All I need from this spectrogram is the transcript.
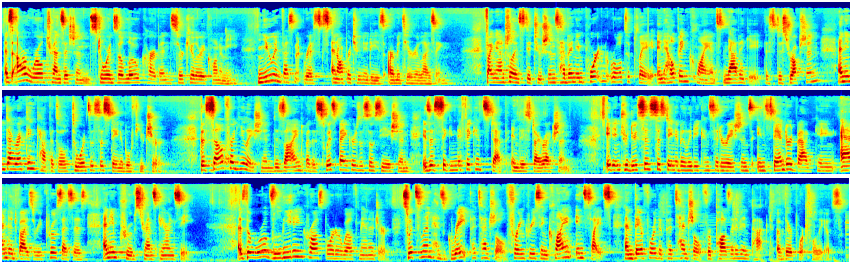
As our world transitions towards a low carbon circular economy, new investment risks and opportunities are materializing. Financial institutions have an important role to play in helping clients navigate this disruption and in directing capital towards a sustainable future. The self regulation designed by the Swiss Bankers Association is a significant step in this direction. It introduces sustainability considerations in standard banking and advisory processes and improves transparency. As the world's leading cross border wealth manager, Switzerland has great potential for increasing client insights and therefore the potential for positive impact of their portfolios.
